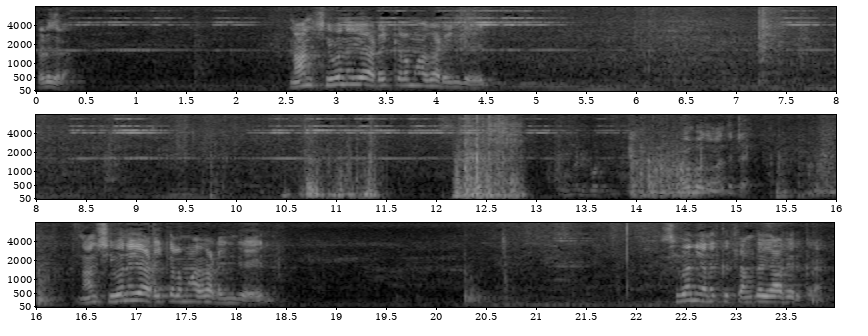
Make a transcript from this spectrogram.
இன்னும் நான் சிவனையே அடைக்கலமாக அடைந்தேன். போதும் வந்துட்டேன். நான் சிவனையே அடைக்கலமாக அடைந்தேன். சிவன் எனக்கு தந்தையாக இருக்கிறான்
